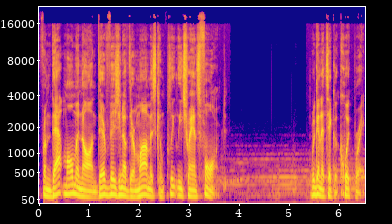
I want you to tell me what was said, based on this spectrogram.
From that moment on, their vision of their mom is completely transformed. We're going to take a quick break.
